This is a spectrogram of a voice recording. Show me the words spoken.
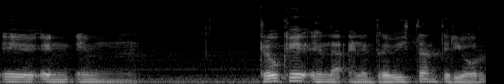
eh, en, creo que en la, en la entrevista anterior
